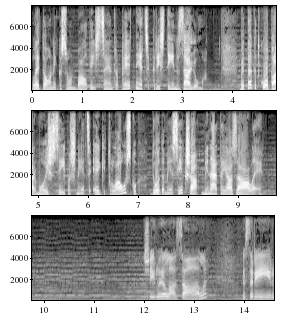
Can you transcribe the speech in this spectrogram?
Letonikas un Baltijas centra pētniece Kristīna Zaļuma. Bet tagad kopā ar mūžas īpašnieci Egitu Lausku dodamies iekšā minētajā zālē. Šī lielā zāle kas arī ir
